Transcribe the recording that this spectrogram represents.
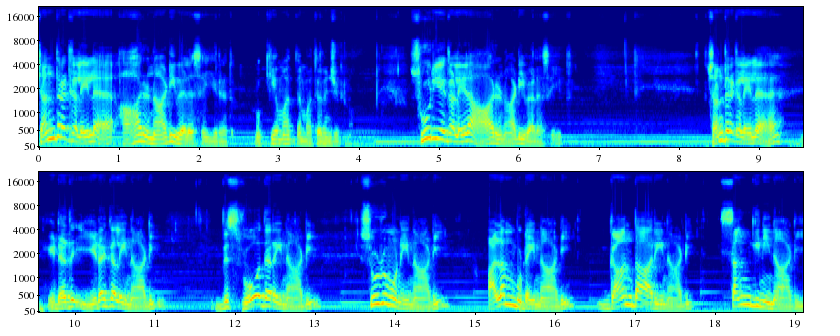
சந்திரகலையில் ஆறு நாடி வேலை செய்கிறது. முக்கியமாக நம்ம தெரிஞ்சுக்கணும். சூரியகலையில் ஆறு நாடி வேலை செய்யுது. சந்திரகலையில் இடது இடகலை நாடி விஸ்வோதரை நாடி சுழுமுனை நாடி அலம்புடை நாடி காந்தாரி நாடி சங்கினி நாடி.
